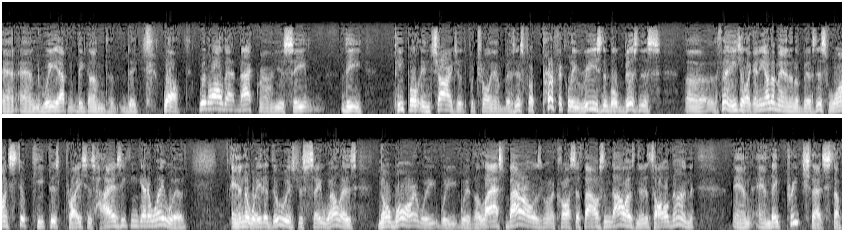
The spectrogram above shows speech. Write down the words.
And, and we haven't begun to dig. Well, with all that background, you see, the people in charge of the petroleum business, for perfectly reasonable business uh, things, like any other man in the business, wants to keep his price as high as he can get away with. And the way to do is just say, well, as no more, we, we, we, the last barrel is going to cost $1,000 and then it's all done. And, and they preach that stuff.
